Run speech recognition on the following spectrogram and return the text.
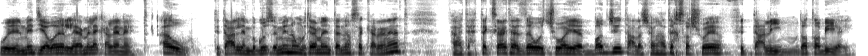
ولل media buyer اللي هيعمل لك إعلانات. أو تتعلم بجزء منهم وتعمل أنت لنفسك إعلانات فهتحتاج ساعتها تزود شوية budget علشان هتخسر شوية في التعليم وده طبيعي.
